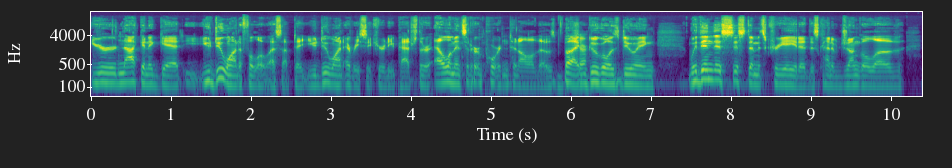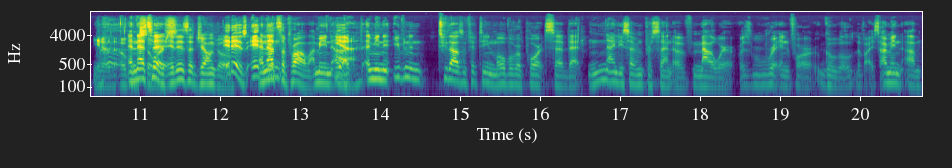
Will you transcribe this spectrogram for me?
you're not going to get you do want a full OS update. You do want every security patch. There are elements that are important in all of those, but Sure. Google is doing within this system it's created this kind of jungle of, you know, the open and that's source. it. It is a jungle. It is, and, and- that's and- the problem. I mean, Yeah. uh, I mean, even in 2015, Mobile Report said that 97% of malware was written for Google device. I mean, um,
